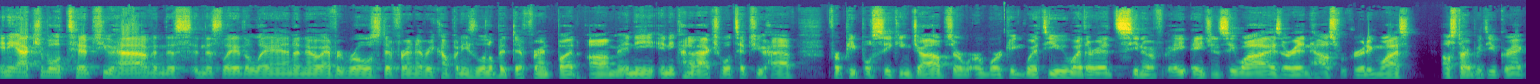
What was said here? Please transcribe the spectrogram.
any actual tips you have in this in this lay of the land? I know every role is different, every company is a little bit different, but um, any any kind of actual tips you have for people seeking jobs or, or working with you, whether it's you know agency wise or in house recruiting wise? I'll start with you, Greg.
